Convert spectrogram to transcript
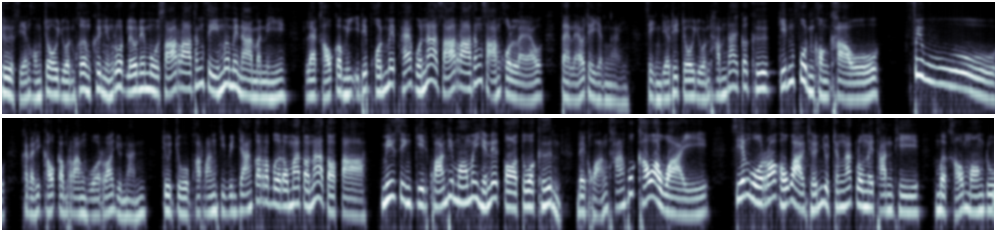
ชื่อเสียงของโจหยวนเพิ่มขึ้นอย่างรวดเร็วในหมู่สาราทั้งสี่เมื่อไม่นานมานี้ และเขาก็มีอิทธิพลไม่แพ้หัวหน้าสาราทั้งสามคนแล้ว แต่แล้วจะยังไง สิ่งเดียวที่โจหยวนทำได้ก็คือกินฝุ่นของเขาฟิวขณะที่เขากำลังหัวเร้ออยู่นั้น จู่ๆพลังจิตวิญญาณก็ระเบิดออกมาต่อหน้าต่อตา มีสิ่งกีดขวางที่มองไม่เห็นได้ก่อตัวขึ้น ได้ขวางทางพวกเขาเอาไว้ เสียงหัวเราะของหว่างเฉินหยุดชะงักลงในทันที เมื่อเขามองดู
